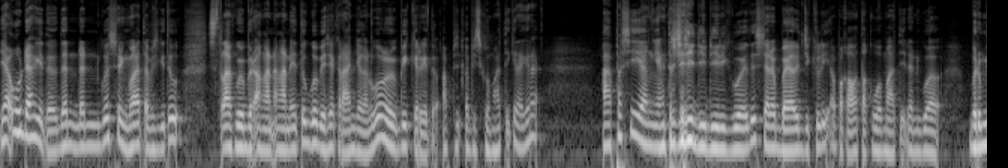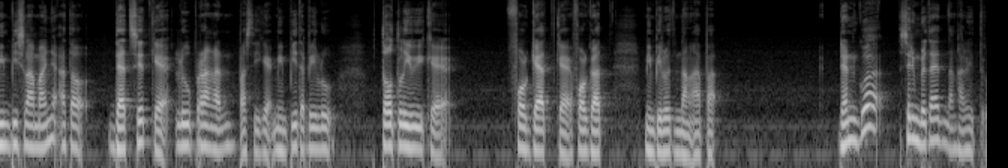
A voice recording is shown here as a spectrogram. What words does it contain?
Ya udah gitu dan dan gue sering banget abis gitu setelah gue berangan-angan itu gue biasanya keranjangan gue lebih pikir gitu abis, abis gue mati kira-kira apa sih yang yang terjadi di diri gue itu secara biologically? Apakah otak gue mati dan gue bermimpi selamanya atau that's it? Kayak lu pernah kan pasti kayak mimpi tapi lu totally kayak forget kayak forgot mimpi lu tentang apa. Dan gue sering bertanya tentang hal itu.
